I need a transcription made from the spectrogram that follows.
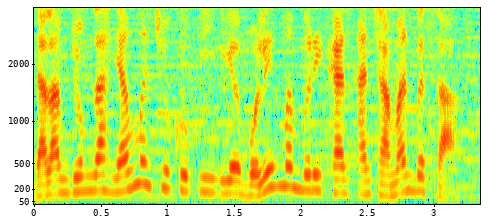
dalam jumlah yang mencukupi ia boleh memberikan ancaman besar.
